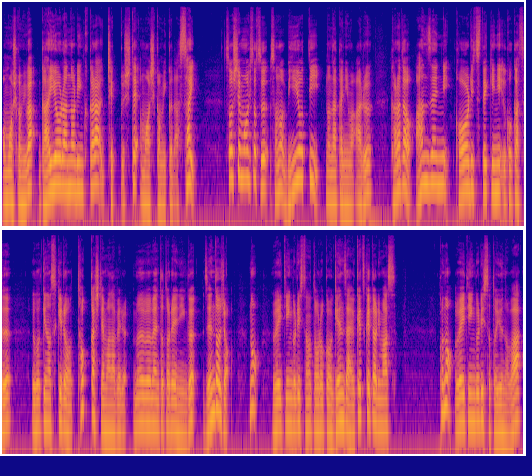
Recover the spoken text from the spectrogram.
お申し込みは概要欄のリンクからチェックしてお申し込みください。そしてもう一つ、その BOT の中にはある体を安全に効率的に動かす動きのスキルを特化して学べるムーブメントトレーニング全道場のウェイティングリストの登録を現在受け付けております。このウェイティングリストというのは、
